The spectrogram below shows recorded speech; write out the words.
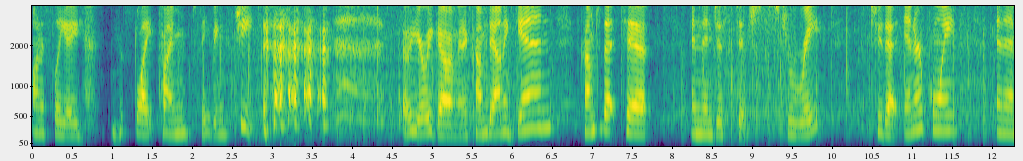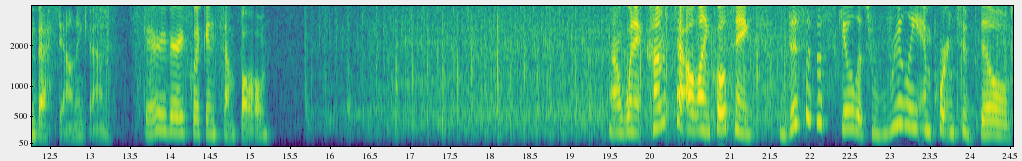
honestly a slight time saving cheat. so here we go. I'm going to come down again, come to that tip, and then just stitch straight to that inner point and then back down again. Very, very quick and simple. Now when it comes to outline quilting, this is a skill that's really important to build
